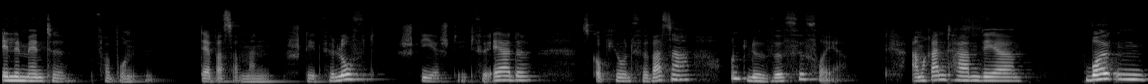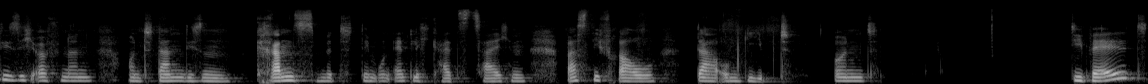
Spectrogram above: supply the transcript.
Elemente verbunden. Der Wassermann steht für Luft, Stier steht für Erde, Skorpion für Wasser und Löwe für Feuer. Am Rand haben wir Wolken, die sich öffnen und dann diesen Kranz mit dem Unendlichkeitszeichen, was die Frau da umgibt. Und die Welt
